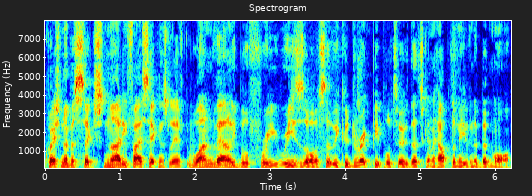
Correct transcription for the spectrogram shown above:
Question number six, 95 seconds left. One valuable free resource that we could direct people to that's going to help them even a bit more.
